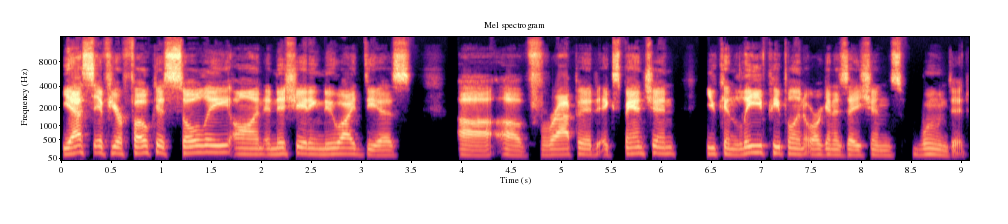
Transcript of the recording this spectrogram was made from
Yes, if you're focused solely on initiating new ideas uh, of rapid expansion, you can leave people in organizations wounded.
